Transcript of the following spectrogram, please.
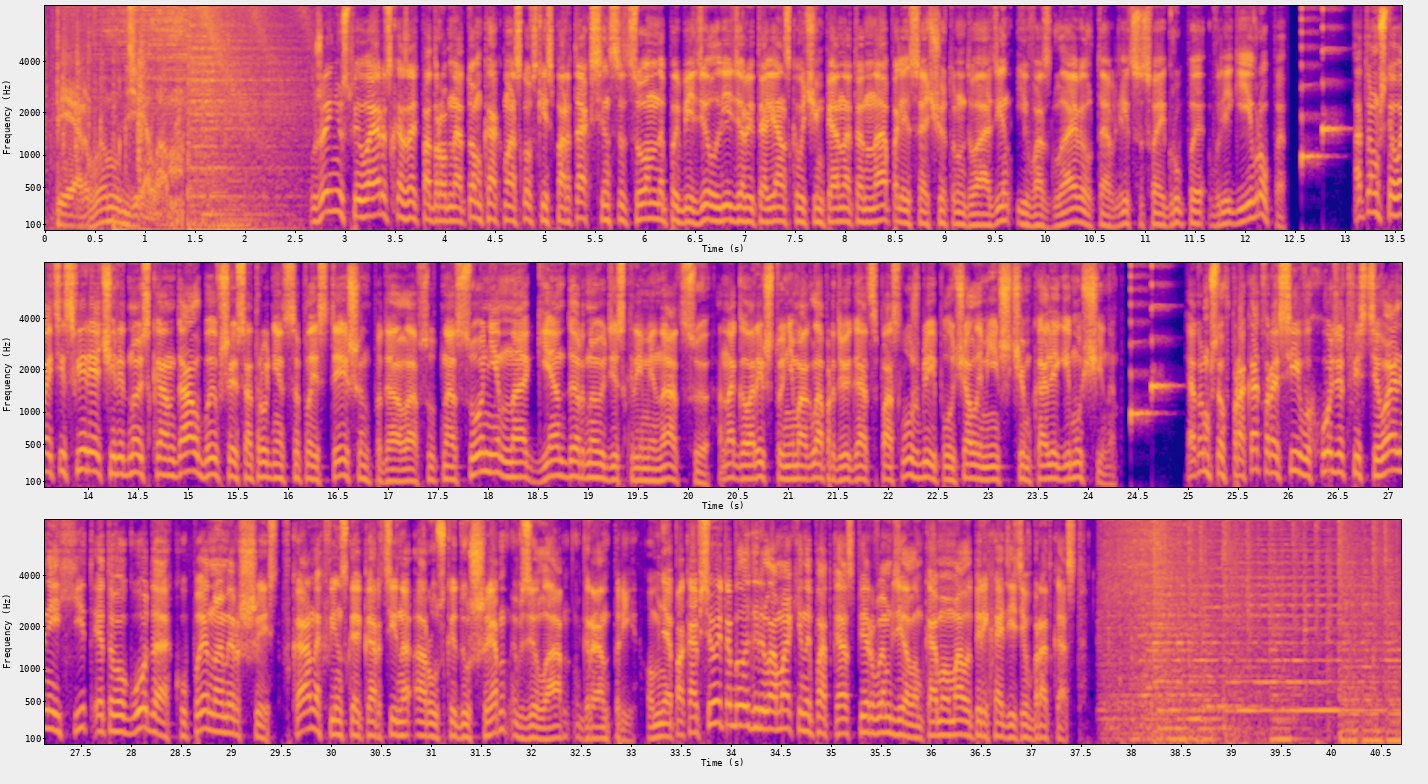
Первым делом. Уже не успеваю рассказать подробно о том, как московский «Спартак» сенсационно победил лидера итальянского чемпионата Наполи со счетом 2-1 и возглавил таблицу своей группы в Лиге Европы. О том, что в IT-сфере очередной скандал, бывшая сотрудница PlayStation подала в суд на Sony на гендерную дискриминацию. Она говорит, что не могла продвигаться по службе и получала меньше, чем коллеги-мужчины. И о том, что в прокат в России выходит фестивальный хит этого года «Купе номер 6». В Канах финская картина о русской душе взяла гран-при. У меня пока все. Это был Игорь Ломакин и подкаст «Первым делом». Кому мало, переходите в бродкаст.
